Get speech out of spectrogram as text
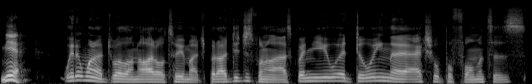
Yeah, We don't want to dwell on Idol too much, but I did just want to ask when you were doing the actual performances,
